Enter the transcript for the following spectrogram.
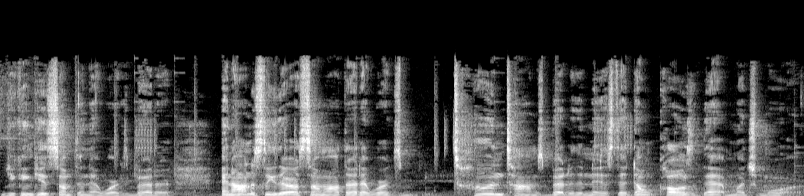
you can get something that works better. And honestly, there are some out there that works ton times better than this that don't cost that much more.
